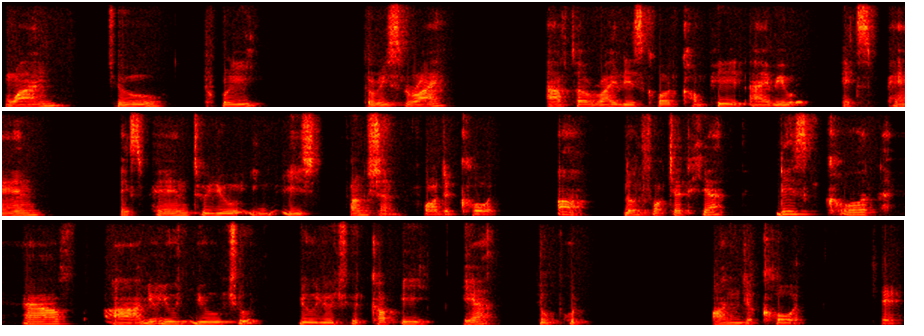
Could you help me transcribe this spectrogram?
one, two, three, three right. After write this code complete, I will expand expand to you in each function for the code. Ah, don't forget here, this code have uh, you, you, you should you, you should copy here to put on the code. Okay.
